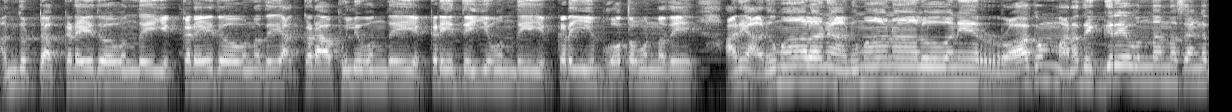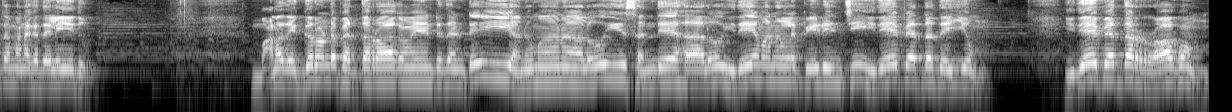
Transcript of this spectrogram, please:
అందుట్టు అక్కడేదో ఉంది ఇక్కడేదో ఉన్నది అక్కడ పులి ఉంది ఎక్కడ ఈ దెయ్యం ఉంది ఎక్కడ ఈ భూతం ఉన్నది అని అనుమాలని అనుమానాలు అనే రోగం మన దగ్గరే ఉందన్న సంగతి మనకు తెలియదు. మన దగ్గరుండే పెద్ద రోగం ఏంటిదంటే ఈ అనుమానాలు ఈ సందేహాలు ఇదే మనల్ని పీడించి ఇదే పెద్ద దెయ్యం ఇదే పెద్ద రోగం.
